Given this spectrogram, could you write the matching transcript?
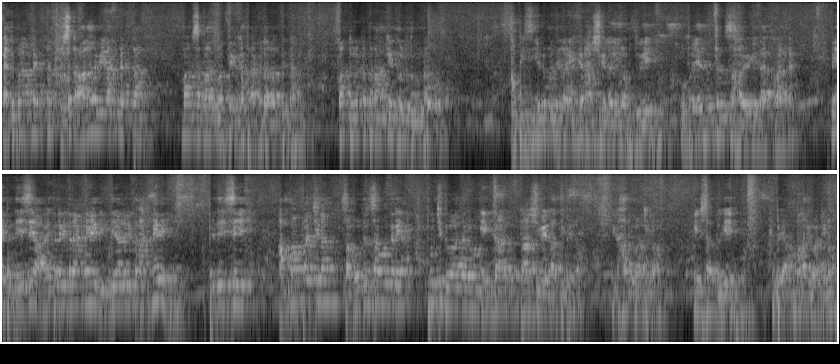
ඇඳුමක් නැත්තම් කුසල ආහාර වේලක් නැත්තම් මම සභාපතිතුමත් එක්ක කතා කරලා අරන් දෙන්නම්. මම දුරකථන අංකය දුවට දුන්නා. අපි සියලුම දෙනා එක්ක රාශි වෙලා ඉන්න ඔබතුවේ ඔබයට සහයෝගය දක්වන්න. මේ ප්‍රදේශයේ ආයතන විතරක් නෙවෙයි විද්‍යාල විතරක් නෙවෙයි. ප්‍රදේශයේ අම්මා අප්පච්චිලා සහෝදර සහෝදරයා පුංචි දුවා දරුවන් එක්ක රාශි වෙලා තිබෙනවා. ඒක හරි වටිනවා. ඒ නිසා දුවේ ඔබේ අම්මා හරි වටිනවා.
